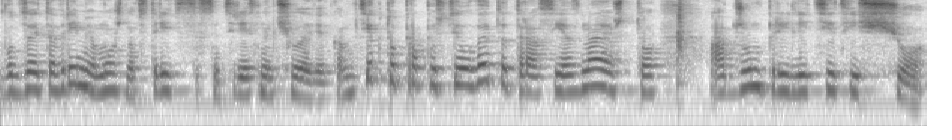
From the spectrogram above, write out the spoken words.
вот за это время можно встретиться с интересным человеком. Те, кто пропустил в этот раз, я знаю, что Аджун прилетит еще.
